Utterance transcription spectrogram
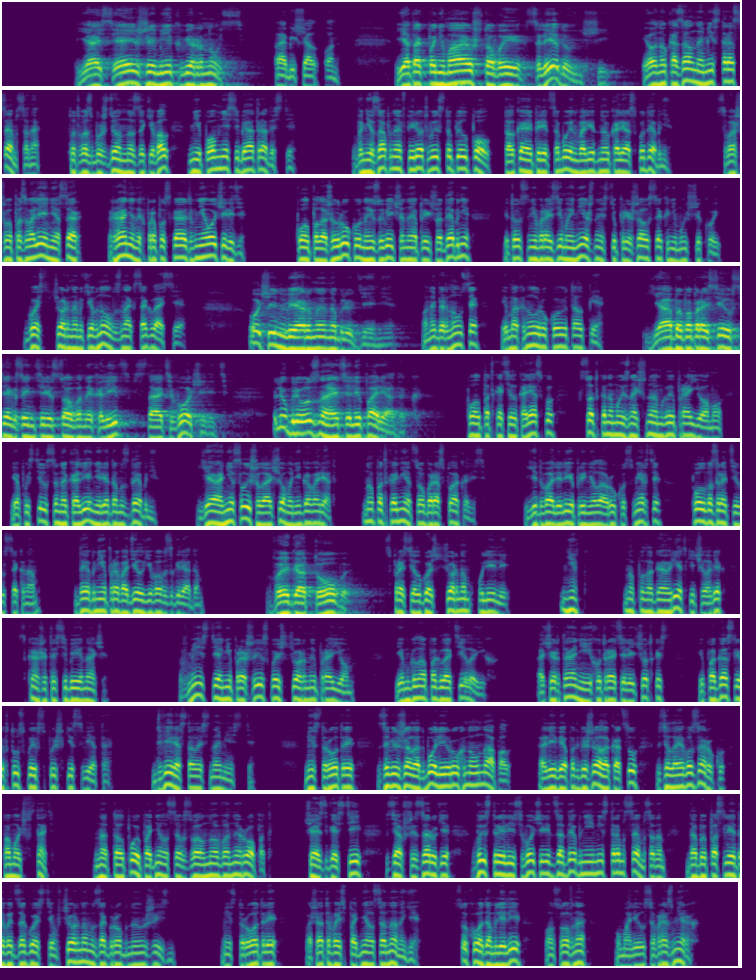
«Я сей же миг вернусь», — пообещал он. «Я так понимаю, что вы следующий». И он указал на мистера Сэмпсона. Тот возбужденно закивал, не помня себя от радости. Внезапно вперед выступил Пол, толкая перед собой инвалидную коляску Дебни. «С вашего позволения, сэр, раненых пропускают вне очереди». Пол положил руку на изувеченное плечо Дебни, и тот с невыразимой нежностью прижался к нему щекой. Гость в черном кивнул в знак согласия. «Очень верное наблюдение». Он обернулся и махнул рукою толпе. «Я бы попросил всех заинтересованных лиц встать в очередь. Люблю, знаете ли, порядок». Пол подкатил коляску к сотканному из ночной мглы проему и опустился на колени рядом с Дебни. Я не слышал, о чем они говорят, но под конец оба расплакались. Едва Лили приняла руку смерти, Пол возвратился к нам. Дебни проводил его взглядом. «Вы готовы?» — спросил гость черным у Лили. «Нет, но, полагаю, редкий человек скажет о себе иначе». Вместе они прошли сквозь черный проем, и мгла поглотила их. Очертания их утратили четкость и погасли в тусклой вспышке света. Дверь осталась на месте. Мистер Отри завизжал от боли и рухнул на пол. Оливия подбежала к отцу, взяла его за руку, помочь встать. Над толпой поднялся взволнованный ропот. Часть гостей, взявшись за руки, выстроились в очередь за Дебни и мистером Сэмпсоном, дабы последовать за гостем в черном загробную жизнь. Мистер Отли, пошатываясь, поднялся на ноги. С уходом Лили он словно умолился в размерах.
